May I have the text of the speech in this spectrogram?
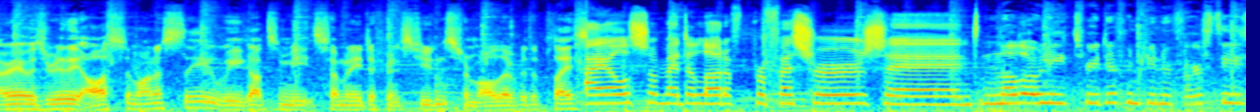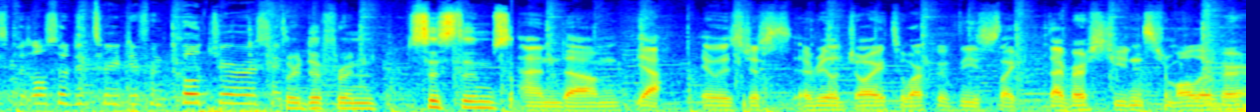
I mean, it was really awesome, honestly. We got to meet so many different students from all over the place. I also met a lot of professors and... Not only three different universities, but also the three different cultures. Three different systems. And um, yeah, it was just a real joy to work with these like diverse students from all over.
